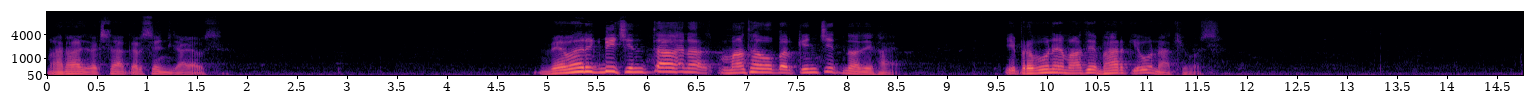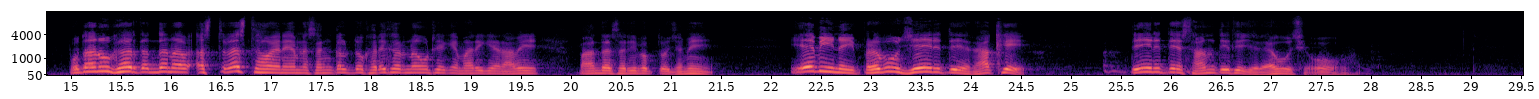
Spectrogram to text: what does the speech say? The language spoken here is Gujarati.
મહારાજ રક્ષા કરશે ને જાળવશે વ્યવહારિક બી ચિંતા એના માથા ઉપર કિંચિત ન દેખાય. એ પ્રભુને માથે ભાર કેવો નાખ્યો હશે? પોતાનું ઘર તદ્દન અસ્તવ્યસ્ત હોય ને એમને સંકલ્પ તો ખરેખર ન ઉઠે કે મારી ઘેર આવે, પાંદર હરિભક્તો જમે. એ બી નહીં, પ્રભુ જે રીતે રાખે, તે રીતે શાંતિથી જ રહેવું છે. ઓહો.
